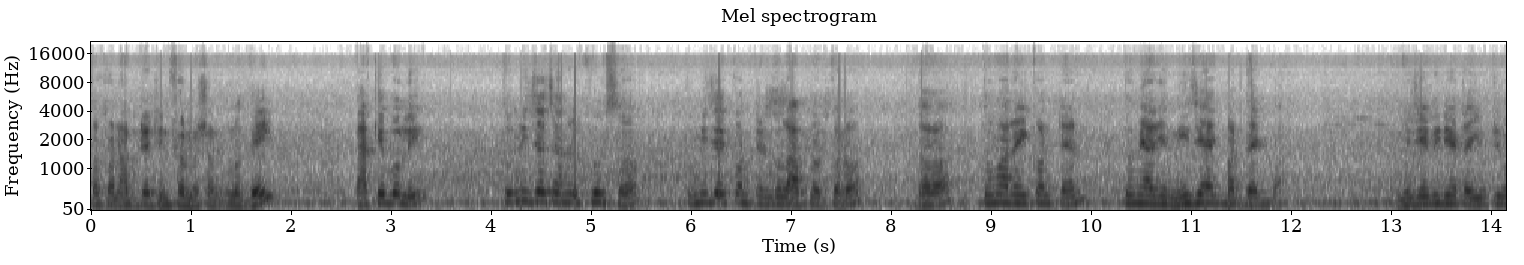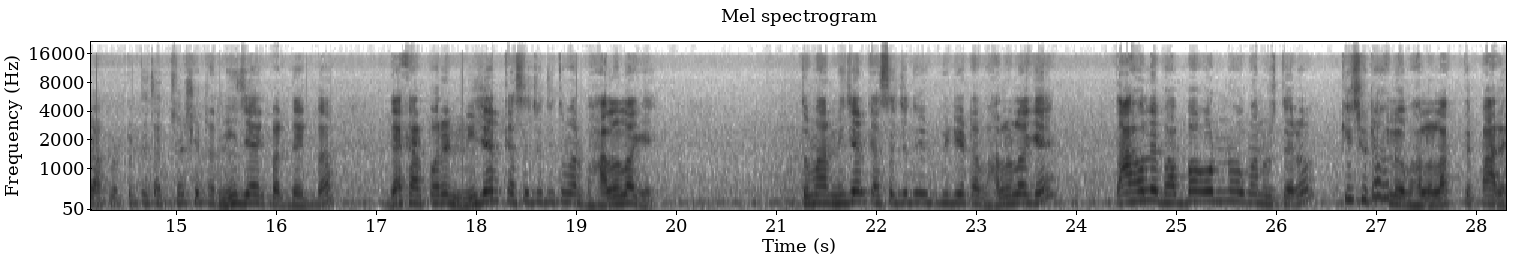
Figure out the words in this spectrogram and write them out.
তখন আপডেট ইনফরমেশনগুলো দেই। তাকে বলি, তুমি যে চ্যানেল খুলছো, তুমি যে কন্টেন্টগুলো আপলোড করো, ধরো, তোমার এই কন্টেন্ট তুমি আগে নিজে একবার দেখবা। তুমি যে ভিডিওটা ইউটিউবে আপলোড করতে চাচ্ছ, সেটা নিজে একবার দেখবা। দেখার পরে নিজের কাছে যদি তোমার ভালো লাগে তোমার নিজের কাছে যদি ভিডিওটা ভালো লাগে, তাহলে ভাববা অন্য মানুষদেরও কিছুটা হলেও ভালো লাগতে পারে।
